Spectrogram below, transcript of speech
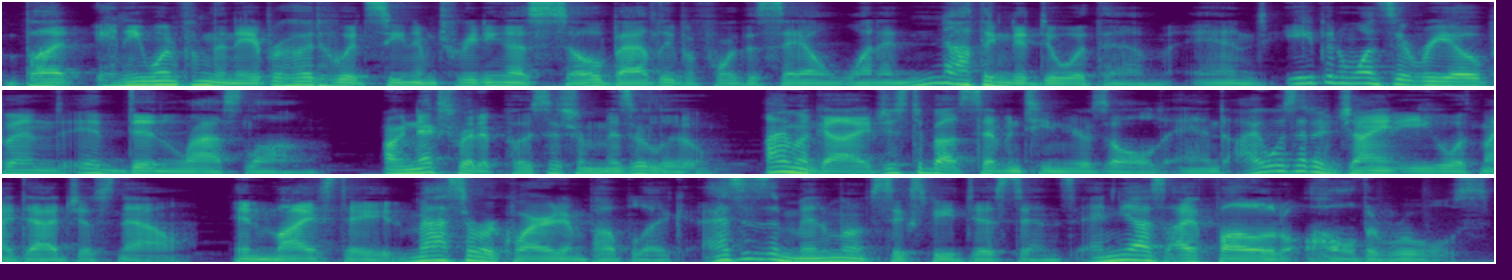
But anyone from the neighborhood who had seen him treating us so badly before the sale wanted nothing to do with him, and even once it reopened, it didn't last long. Our next Reddit post is from Miser Lou. I'm a guy just about 17 years old, and I was at a giant eagle with my dad just now. In my state, masks are required in public, as is a minimum of 6 feet distance, and yes, I followed all the rules.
